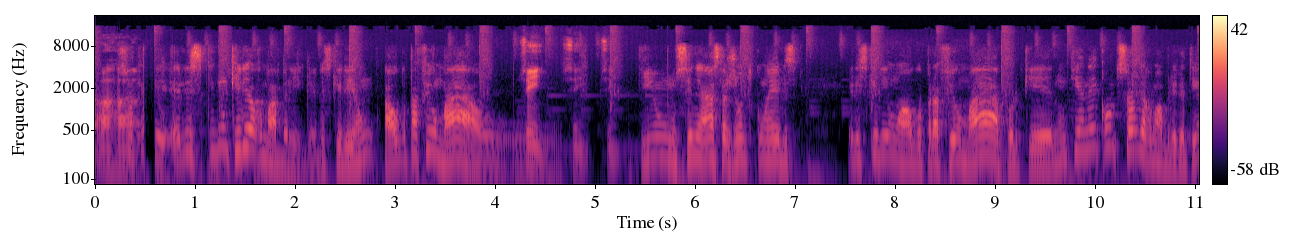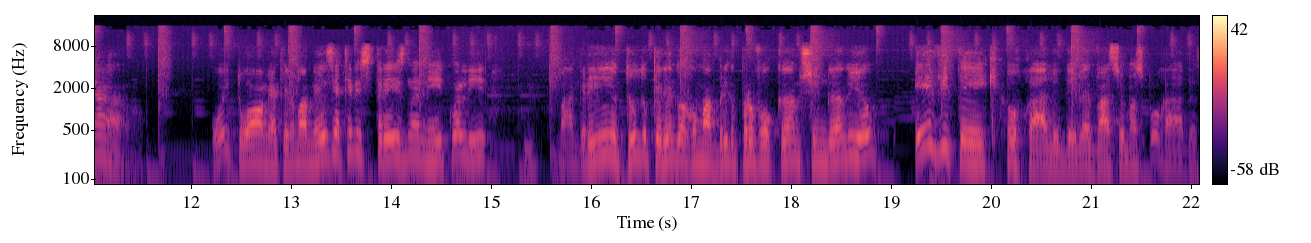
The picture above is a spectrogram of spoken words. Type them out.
Aham. Só que eles não queriam arrumar briga, eles queriam algo para filmar. Sim, sim, sim. Tinha um cineasta junto com eles. Eles queriam algo para filmar, porque não tinha nem condição de arrumar briga. Tinha oito homens aqui numa mesa e aqueles três nanico ali, magrinho, tudo querendo arrumar briga, provocando, xingando. E eu evitei que o Halliday levasse umas porradas,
